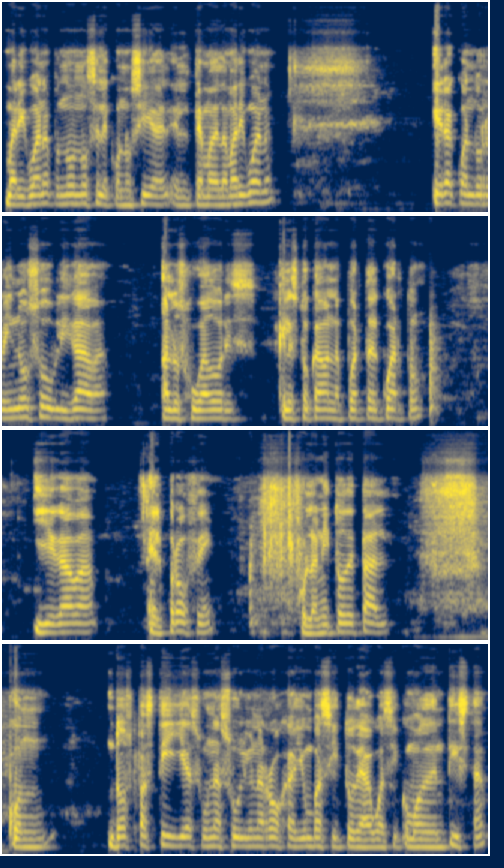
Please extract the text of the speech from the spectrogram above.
marihuana, pues no, no se le conocía el, tema de la marihuana. Era cuando Reynoso obligaba a los jugadores que les tocaban la puerta del cuarto y llegaba el profe, fulanito de tal, con dos pastillas, una azul y una roja y un vasito de agua así como de dentista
